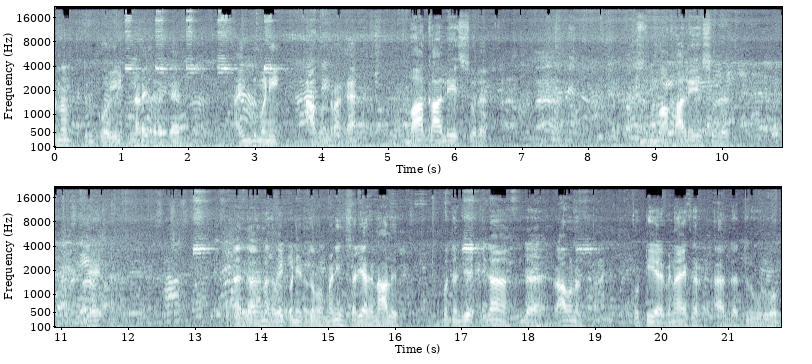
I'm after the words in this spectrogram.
கோகர்ணம் திருக்கோயில் நடை திறக்க ஐந்து மணி ஆகுன்றாங்க மாகாளேஸ்வரர் இது- அதுக்காக நாங்கள் வெயிட் பண்ணிட்டு இருக்கோம். இப்போ மணி சரியாக நாலு முப்பத்தஞ்சு. இதான் இந்த ராவணன் கொட்டிய விநாயகர் அந்த திருவுருவம்.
